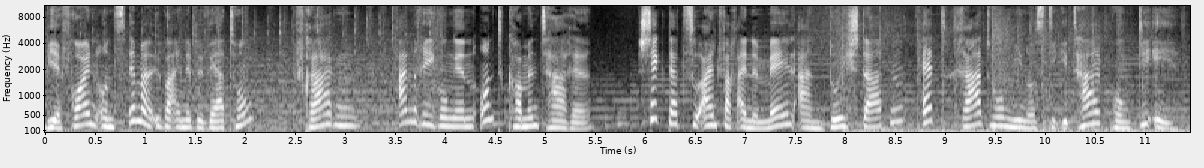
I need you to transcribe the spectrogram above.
Wir freuen uns immer über eine Bewertung, Fragen, Anregungen und Kommentare. Schickt dazu einfach eine Mail an durchstarten.rato-digital.de.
